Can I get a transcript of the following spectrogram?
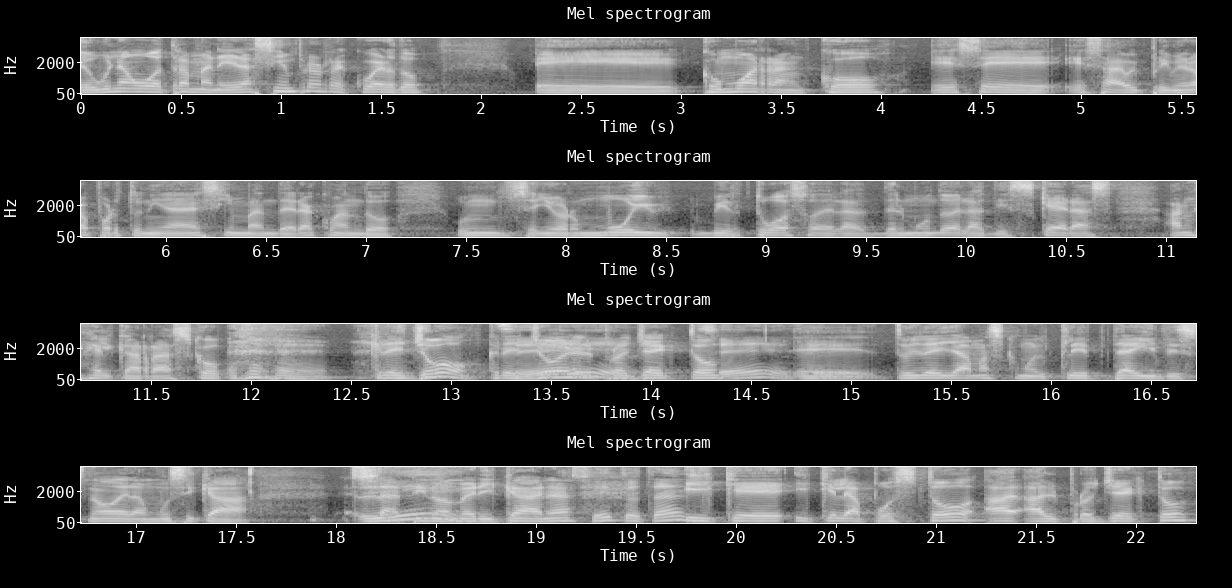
de una u otra manera siempre recuerdo eh, cómo arrancó ese, esa primera oportunidad de Sin Bandera cuando un señor muy virtuoso de la- del mundo de las disqueras, Ángel Carrasco, creyó, creyó Sí, en el proyecto. sí, sí. Eh, tú le llamas como el Clip Davis, ¿no? De la música latinoamericana. Sí, total. Y que, y que le apostó a- al proyecto.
